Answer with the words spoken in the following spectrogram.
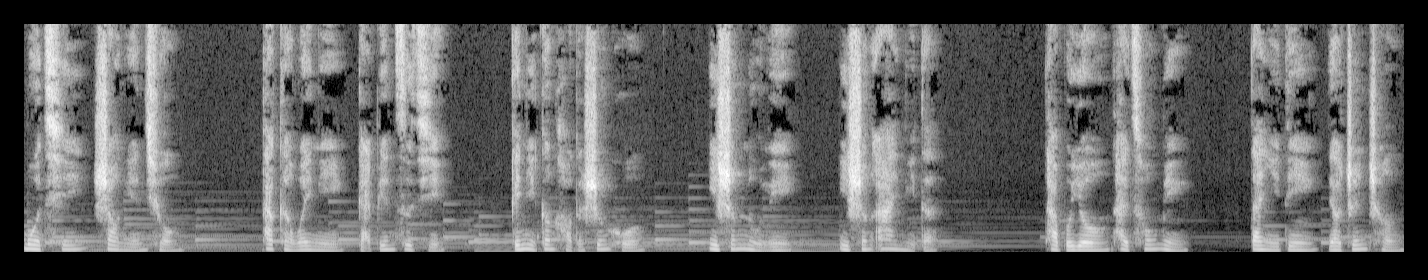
莫欺少年穷，他肯为你改变自己，给你更好的生活，一生努力，一生爱你的。他不用太聪明，但一定要真诚。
